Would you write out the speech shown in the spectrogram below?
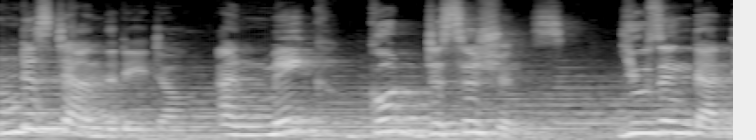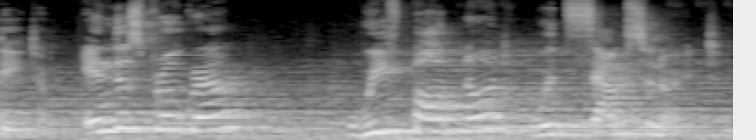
understand the data and make good decisions using that data? In this program, we've partnered with Samsonite,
